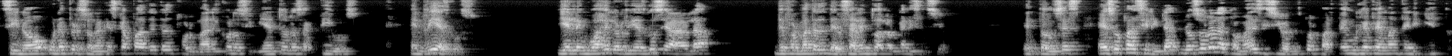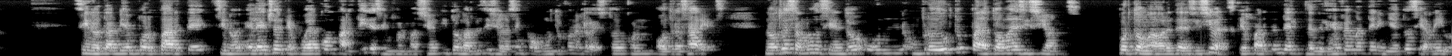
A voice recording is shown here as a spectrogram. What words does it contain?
sino una persona que es capaz de transformar el conocimiento de los activos en riesgos, y el lenguaje de los riesgos se habla de forma transversal en toda la organización. Entonces, eso facilita no solo la toma de decisiones por parte de un jefe de mantenimiento, sino también por parte, sino el hecho de que pueda compartir esa información y tomar decisiones en conjunto con el resto, con otras áreas. Nosotros estamos haciendo un, un producto para toma de decisiones, por tomadores de decisiones, que parten desde el jefe de mantenimiento hacia arriba.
